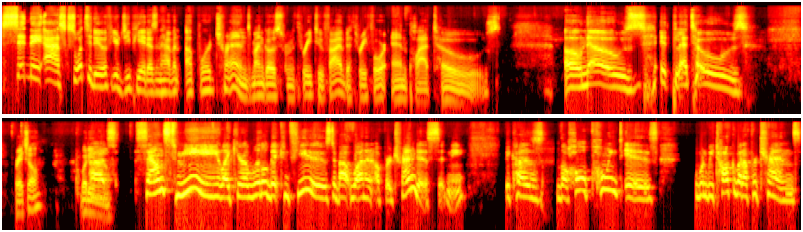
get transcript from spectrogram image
Sydney asks what to do if your GPA doesn't have an upward trend. Mine goes from 325 to 34 and plateaus. Oh noes, it plateaus. Rachel, what do you uh, know? Sounds to me like you're a little bit confused about what an upward trend is, Sydney, because the whole point is when we talk about upward trends,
